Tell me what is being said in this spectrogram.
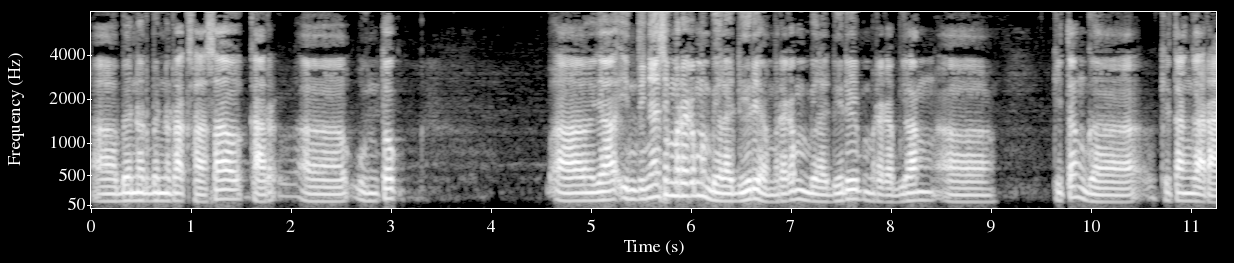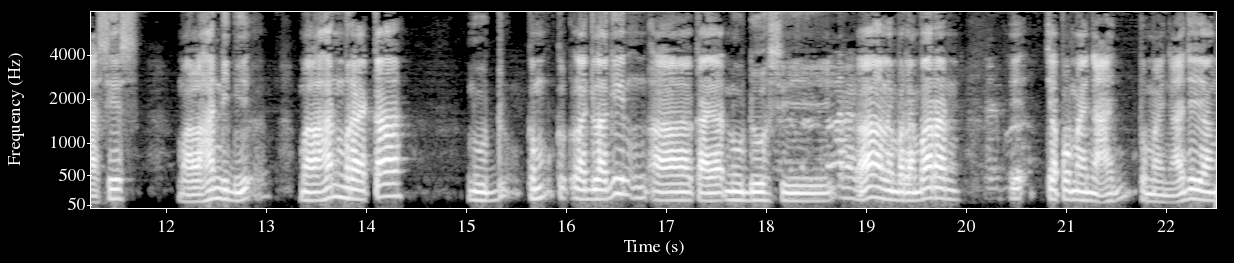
banner-banner raksasa kar, uh, untuk uh, ya intinya sih mereka membela diri ya. Mereka membela diri mereka bilang uh, kita nggak kita nggak rasis. Malahan di malahan mereka nuduh lagi-lagi eh, kayak nuduh si ah lempar-lemparan. Ya, ya pemainnya pemainnya aja yang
